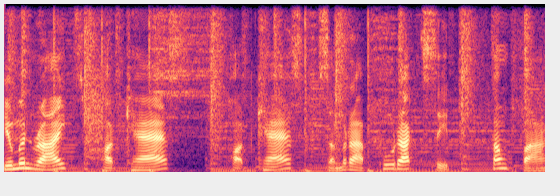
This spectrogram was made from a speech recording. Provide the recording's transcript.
Human Rights Podcast Podcast สำหรับผู้รักสิทธิ์ต้องฟัง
